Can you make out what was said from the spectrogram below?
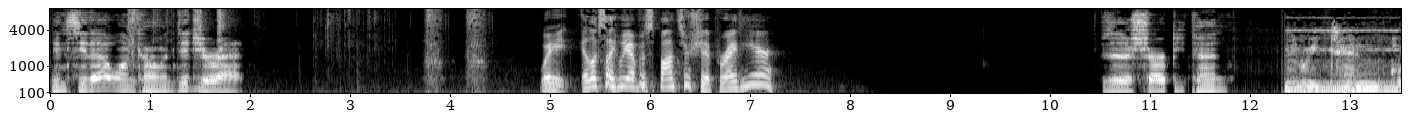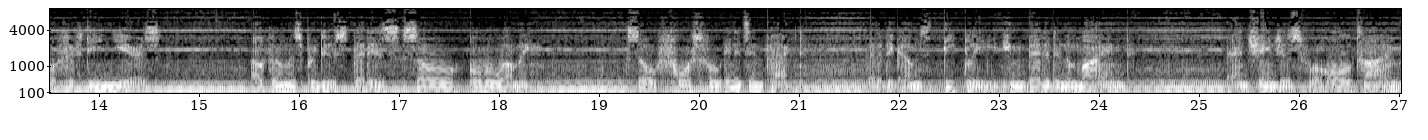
Didn't see that one coming, did you, Rat? Wait, it looks like we have a sponsorship right here. Is it a Sharpie pen? Every 10 or 15 years, a film is produced that is so overwhelming, so forceful in its impact, that it becomes deeply embedded in the mind and changes for all time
